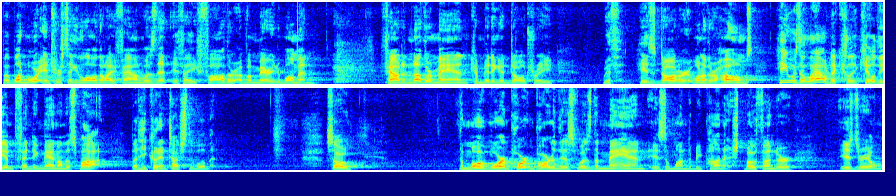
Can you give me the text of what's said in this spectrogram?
But one more interesting law that I found was that if a father of a married woman found another man committing adultery with his daughter at one of their homes, he was allowed to kill the offending man on the spot, but he couldn't touch the woman. So the more, more important part of this was the man is the one to be punished, both under Israel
